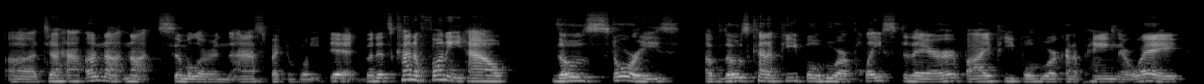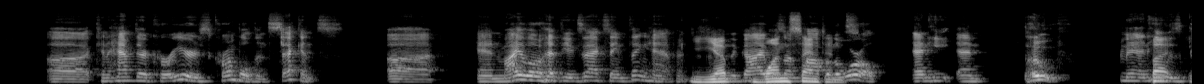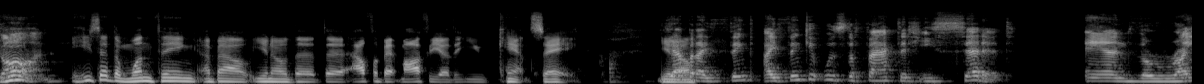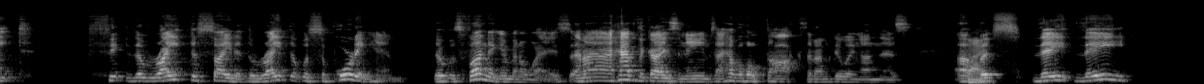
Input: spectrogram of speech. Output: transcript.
uh, to how, uh, not not similar in the aspect of what he did, but it's kind of funny how those stories of those kind of people who are placed there by people who are kind of paying their way uh, can have their careers crumbled in seconds. Uh, and Milo had the exact same thing happen. I mean, Yep, the guy one was on top of the world, and he and poof, man, he But was he- gone. he said the one thing about you know the the alphabet mafia that you can't say you yeah, know but I think I think it was the fact that he said it, and the right, the right decided, the right that was supporting him, that was funding him in a ways. And I have the guys' names. I have a whole doc that I'm doing on this. Uh, But they they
